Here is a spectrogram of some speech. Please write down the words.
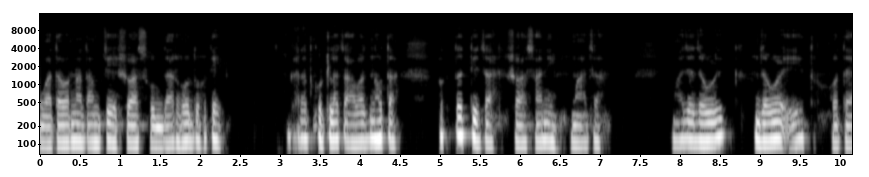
वातावरणात आमचे श्वास उबदार होत होते. घरात कुठलाच आवाज नव्हता. फक्त तिचा श्वास आणि माझ्या जवळ येत होत्या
